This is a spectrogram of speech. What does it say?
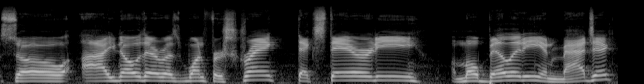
So I know there was one for strength, dexterity, mobility and magic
